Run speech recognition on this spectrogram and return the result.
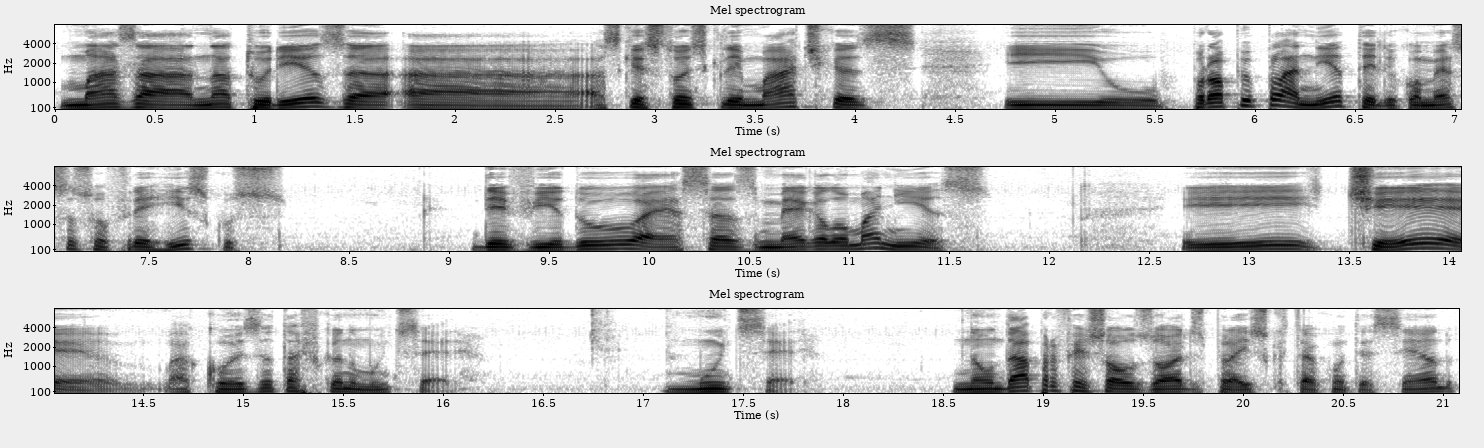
Mas a natureza, a- as questões climáticas e o próprio planeta, ele começa a sofrer riscos devido a essas megalomanias. E, tchê, a coisa está ficando muito séria. Muito séria. Não dá para fechar os olhos para isso que está acontecendo.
